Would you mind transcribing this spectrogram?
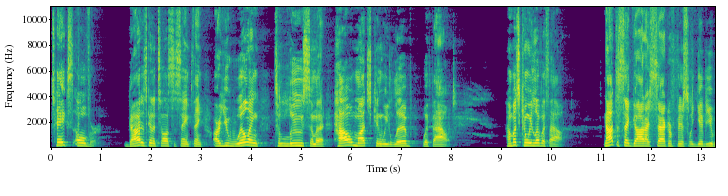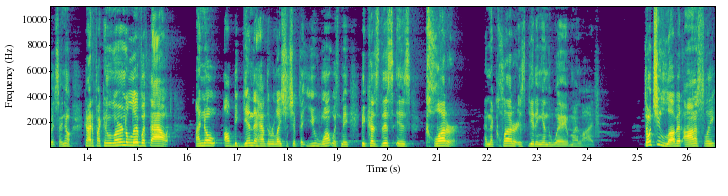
takes over, God is going to tell us the same thing. Are you willing to lose some of that? How much can we live without? How much can we live without? Not to say, God, I sacrificially give to you, but say, no, God, if I can learn to live without, I know I'll begin to have the relationship that you want with me because this is clutter, and the clutter is getting in the way of my life. Don't you love it, honestly,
